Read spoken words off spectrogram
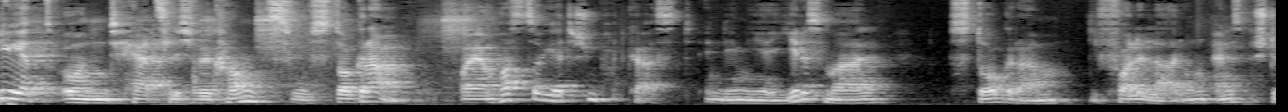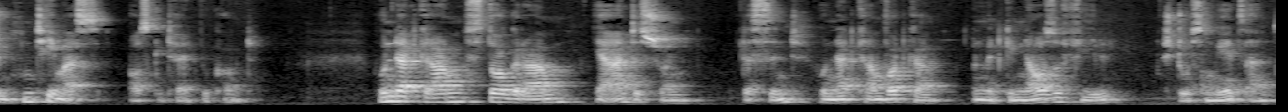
Privet und herzlich willkommen zu Stogramm, eurem postsowjetischen Podcast, in dem ihr jedes Mal Stogramm, die volle Ladung eines bestimmten Themas, ausgeteilt bekommt. 100 Gramm Stogramm, ihr ahnt es schon, das sind 100 Gramm Wodka. Und mit genauso viel stoßen wir jetzt an.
